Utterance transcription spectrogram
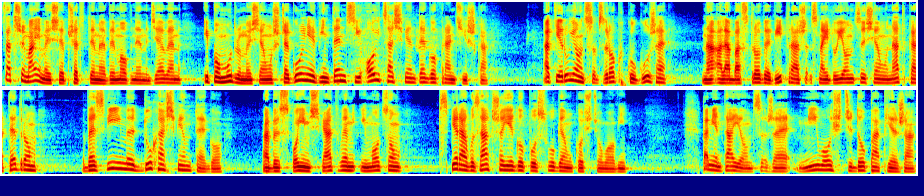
Zatrzymajmy się przed tym wymownym dziełem i pomódlmy się szczególnie w intencji Ojca Świętego Franciszka. A kierując wzrok ku górze, na alabastrowy witraż znajdujący się nad katedrą, wezwijmy Ducha Świętego, aby swoim światłem i mocą wspierał zawsze Jego posługę Kościołowi. Pamiętając, że miłość do papieża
